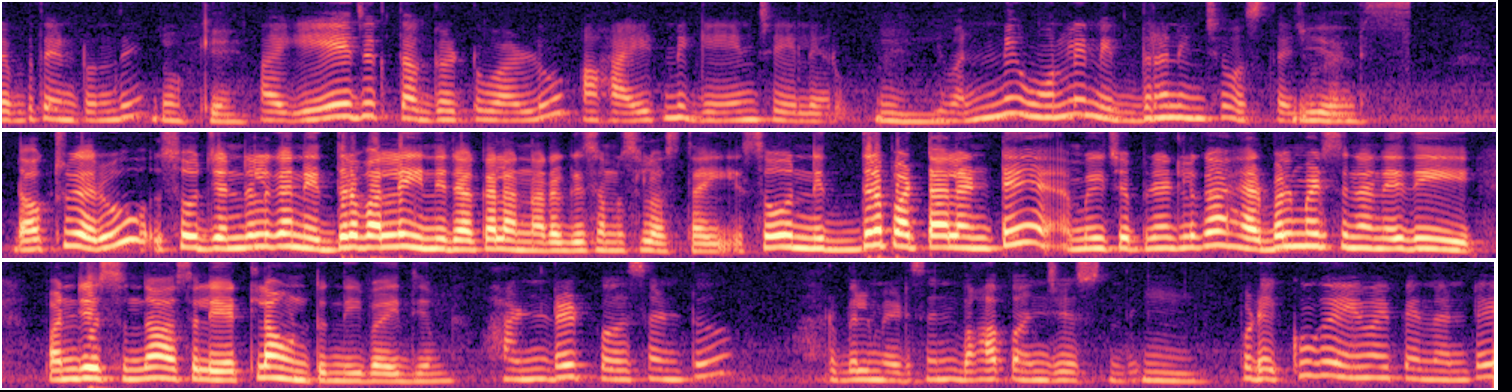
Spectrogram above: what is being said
దెబ్బతింటుంది. ఆ ఏజ్కి తగ్గట్టు వాళ్ళు ఆ హైట్ని గెయిన్ చేయలేరు. ఇవన్నీ ఓన్లీ నిద్ర నుంచే వస్తాయి డాక్టర్ గారు సో జనరల్గా నిద్ర వల్ల ఇన్ని రకాల అనారోగ్య సమస్యలు వస్తాయి. సో నిద్ర పట్టాలంటే మీరు చెప్పినట్లుగా హెర్బల్ మెడిసిన్ అనేది పనిచేస్తుందా? అసలు ఎట్లా ఉంటుంది ఈ వైద్యం? హండ్రెడ్ పర్సెంట్ హర్బల్ మెడిసిన్ బాగా పనిచేస్తుంది. ఇప్పుడు ఎక్కువగా ఏమైపోయిందంటే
